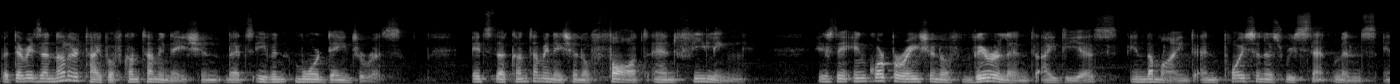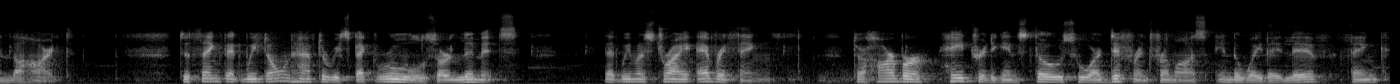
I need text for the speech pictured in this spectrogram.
But there is another type of contamination that's even more dangerous. It's the contamination of thought and feeling. It's the incorporation of virulent ideas in the mind and poisonous resentments in the heart. To think that we don't have to respect rules or limits that we must try everything to harbor hatred against those who are different from us in the way they live, think,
